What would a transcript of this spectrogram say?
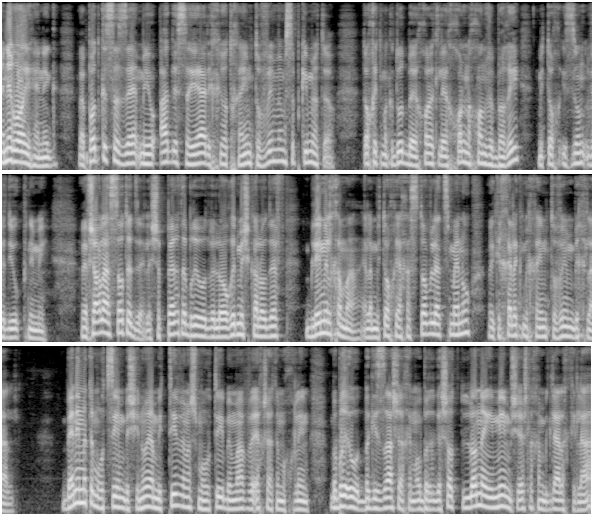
אני רועי הניג, והפודקאסט הזה מיועד לסייע לחיות חיים טובים ומספקים יותר, תוך התמקדות ביכולת לאכול נכון ובריא, מתוך איזון ודיוק פנימי. ואפשר לעשות את זה, לשפר את הבריאות ולהוריד משקל עודף, בלי מלחמה, אלא מתוך יחס טוב לעצמנו וכחלק מחיים טובים בכלל. בין אם אתם רוצים בשינוי אמיתי ומשמעותי במה ואיך שאתם אוכלים, בבריאות, בגזרה שלכם או ברגשות לא נעימים שיש לכם בגלל אכילה,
